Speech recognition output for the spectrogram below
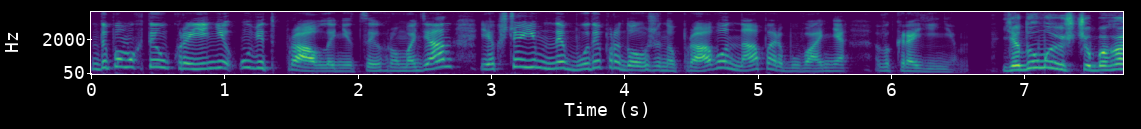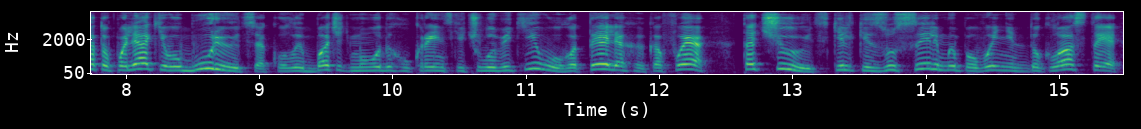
допомогти Україні у відправленні цих громадян, якщо їм не буде продовжено право на перебування в країні. Я думаю, що багато поляків обурюються, коли бачать молодих українських чоловіків у готелях і кафе та чують, скільки зусиль ми повинні докласти,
